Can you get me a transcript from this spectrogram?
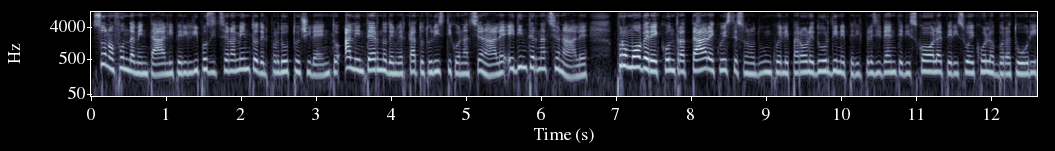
sono fondamentali per il riposizionamento del prodotto cilento all'interno del mercato turistico nazionale ed internazionale. Promuovere e contrattare, queste sono dunque le parole d'ordine per il presidente di scuola e per i suoi collaboratori,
